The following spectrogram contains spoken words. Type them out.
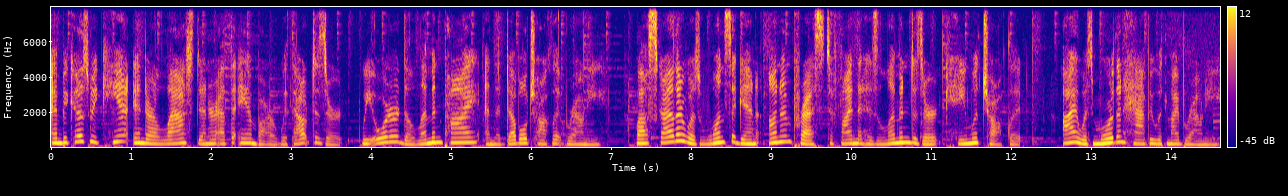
And because we can't end our last dinner at the Ambar without dessert, we ordered the lemon pie and the double chocolate brownie. While Skylar was once again unimpressed to find that his lemon dessert came with chocolate, I was more than happy with my brownie,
